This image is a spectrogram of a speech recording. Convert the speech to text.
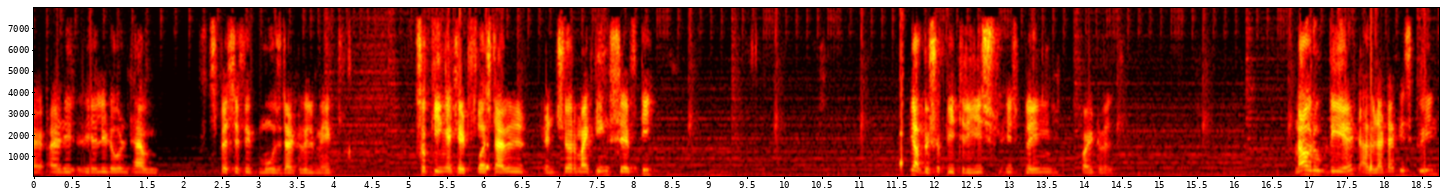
I, I re really don't have specific moves that will make so king h8 first I will ensure my king's safety Yeah, bishop e3. He's, he's playing quite well. Now rook d8. I will attack his queen.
